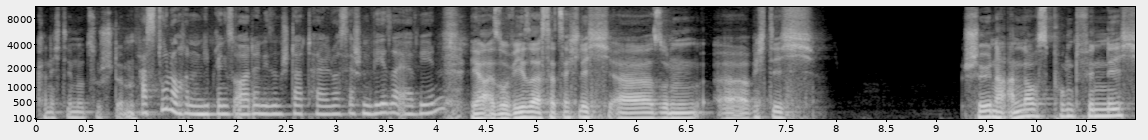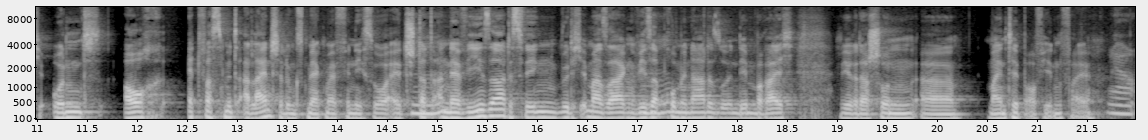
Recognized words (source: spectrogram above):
kann ich dir nur zustimmen. Hast du noch einen Lieblingsort in diesem Stadtteil? Du hast ja schon Weser erwähnt. Ja, also Weser ist tatsächlich äh, so ein äh, richtig schöner Anlaufspunkt, finde ich. Und auch etwas mit Alleinstellungsmerkmal, finde ich, so als Stadt mhm. an der Weser. Deswegen würde ich immer sagen, Weserpromenade so in dem Bereich wäre da schon äh, mein Tipp auf jeden Fall. Ja.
